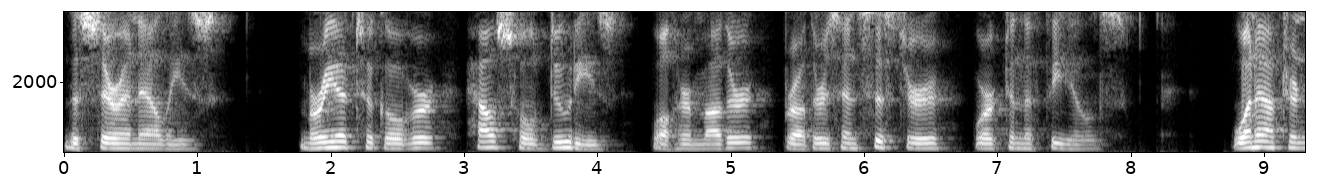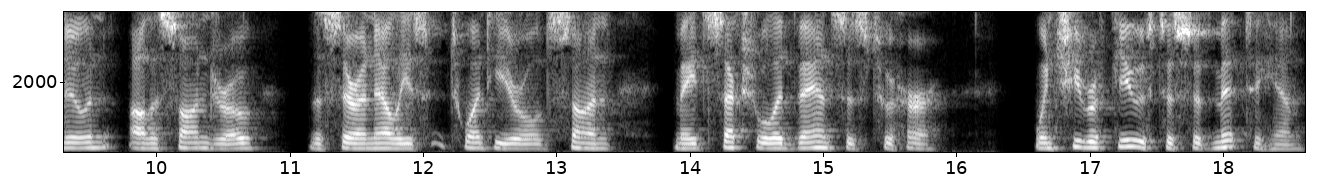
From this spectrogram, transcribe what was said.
the Serenellis. Maria took over household duties while her mother, brothers, and sister worked in the fields. One afternoon, Alessandro, the Serenelli's 20 year old son, made sexual advances to her. When she refused to submit to him,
